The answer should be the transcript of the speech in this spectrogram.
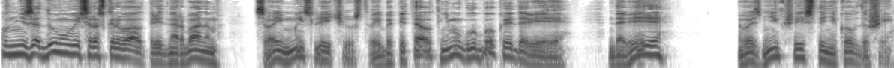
Он, не задумываясь, раскрывал перед Нарбаном свои мысли и чувства, ибо питал к нему глубокое доверие, доверие, возникшее из тайников души.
